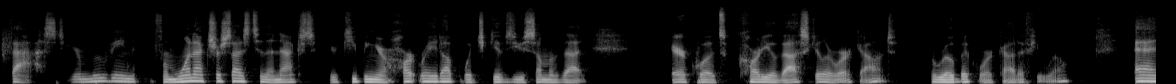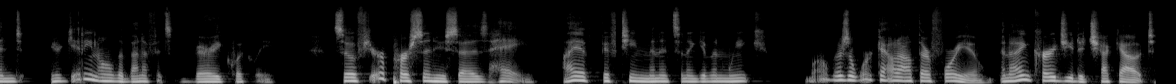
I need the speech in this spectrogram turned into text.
fast. You're moving from one exercise to the next. You're keeping your heart rate up, which gives you some of that air quotes cardiovascular workout, aerobic workout, if you will. And you're getting all the benefits very quickly. So if you're a person who says, hey, I have 15 minutes in a given week, well, there's a workout out there for you. And I encourage you to check out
